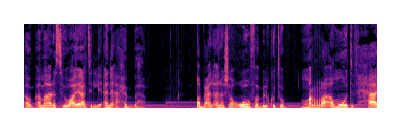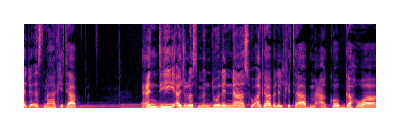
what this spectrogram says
أمارس هواياتي اللي أنا أحبها. طبعا أنا شغوفة بالكتب. مرة أموت في حاجة اسمها كتاب. عندي أجلس من دون الناس وأقابل الكتاب مع كوب قهوة.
